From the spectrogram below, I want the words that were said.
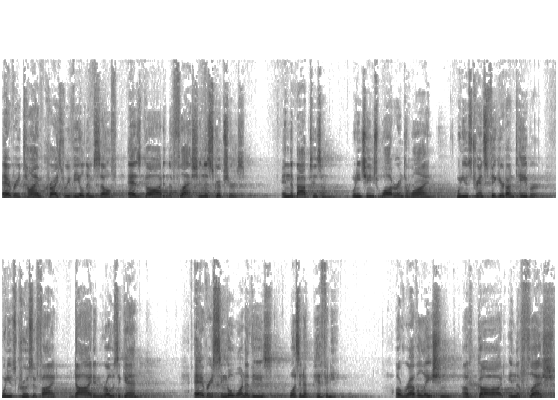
Every time Christ revealed Himself as God in the flesh in the scriptures, in the baptism, when He changed water into wine, when He was transfigured on Tabor, when He was crucified, died, and rose again. Every single one of these was an epiphany a revelation of God in the flesh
